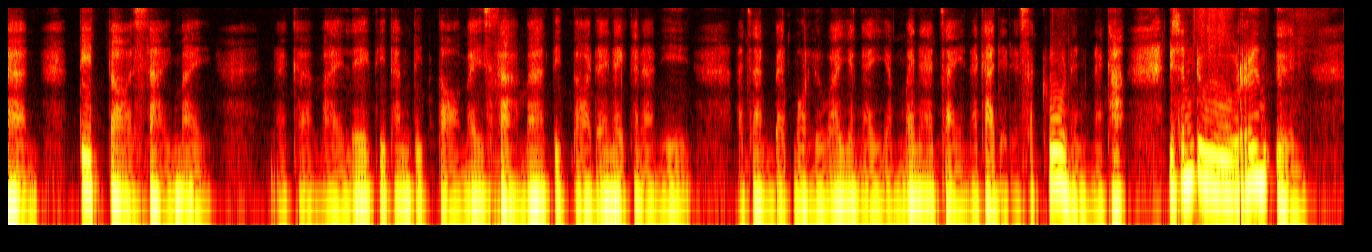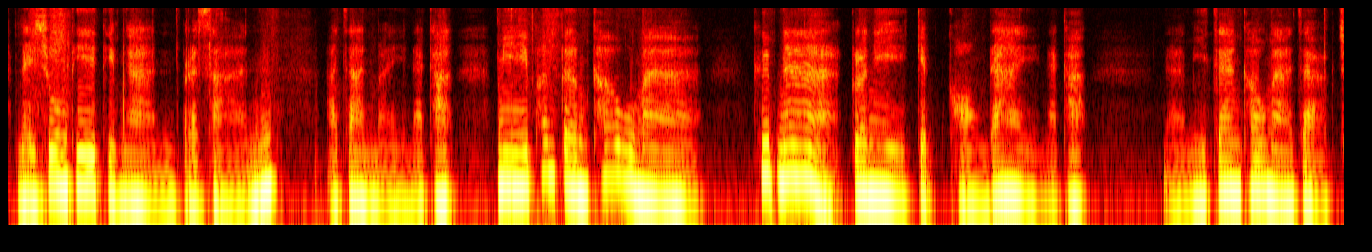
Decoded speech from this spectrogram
งานติดต่อสายใหม่นะคะหมายเลขที่ท่านติดต่อไม่สามารถติดต่อได้ในขณะนี้ อาจารย์แบตหมดหรือว่ายังไงยังไม่แน่ใจนะคะ เดี๋ยวเดี๋ยวสักครู่หนึ่งนะคะ ดิฉันดูเรื่องอื่น ในช่วงที่ทีมงานประสานอาจารย์ใหม่นะคะ มีเพิ่มเติมเข้ามา คืบหน้ากรณีเก็บของได้นะคะนะมีแจ้งเข้ามาจากโช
